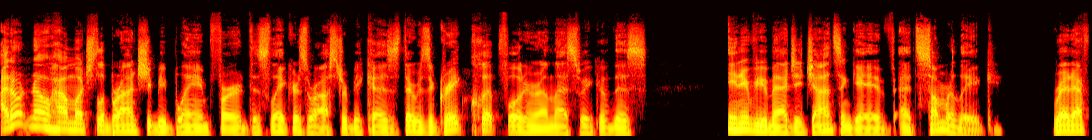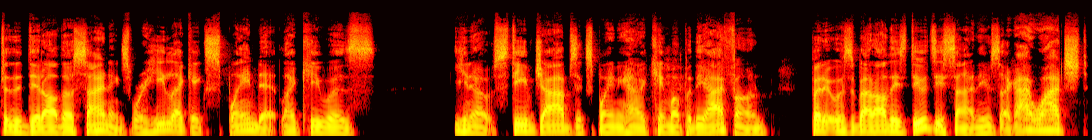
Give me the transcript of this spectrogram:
I don't know how much LeBron should be blamed for this Lakers roster because there was a great clip floating around last week of this interview Magic Johnson gave at Summer League right after they did all those signings where he like explained it like he was you know Steve Jobs explaining how he came up with the iPhone but it was about all these dudes he signed he was like I watched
